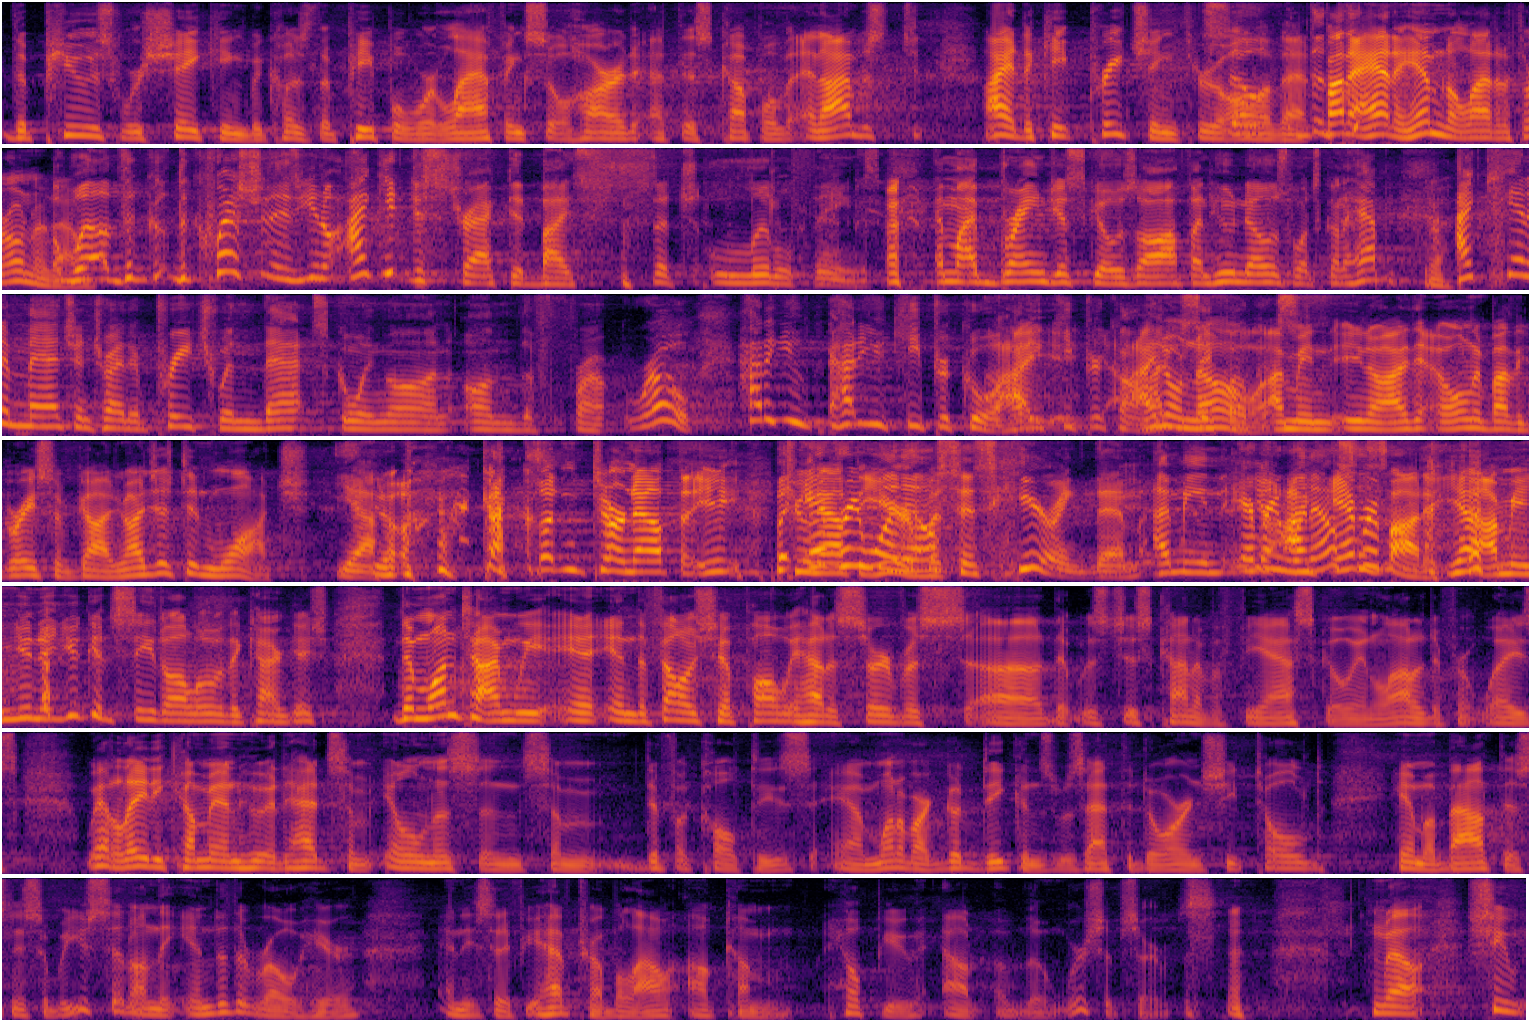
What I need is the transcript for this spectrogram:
the pews were shaking because the people were laughing so hard at this couple. And I was, t- I had to keep preaching through so all of that. The, but I had a hymnal, I'd have thrown it out. Well, the, the question is, you know, I get distracted by such little things, and my brain just goes off, and who knows what's going to happen. Yeah. I can't imagine trying to preach when that's going on on the front row. How do you, how do you keep your cool? How do you keep your calm? I don't know. Focused? I mean, you know, I, only by the grace of God. You know, I just didn't watch. Yeah. You know, I couldn't turn out the. But everyone ear, else but, is hearing them. I mean, everyone yeah, else. Everybody. Is, yeah. I mean, you know, you could see it all over the congregation. Then one time we, in the fellowship hall, we had a service uh, that was just kind of a fiasco in a lot of different ways. We had a lady come in who had had some illness and some difficulties, and one of our good deacons was at the door, and she told him about this, and he said, "Will you sit on the end of the row here?" And he said, "If you have trouble, I'll, I'll come help you out of the worship service." well, she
